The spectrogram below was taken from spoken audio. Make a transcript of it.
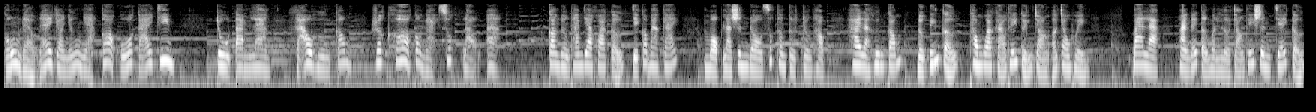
cũng đều để cho những nhà có của cái chim. Chu tam làng, khảo hường công rất khó có ngại xuất đầu à. Con đường tham gia khoa cử chỉ có ba cái. Một là sinh đồ xuất thân từ trường học hai là hương cống, được tiến cử thông qua khảo thí tuyển chọn ở châu huyện ba là hoàng đế tự mình lựa chọn thí sinh chế cử.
